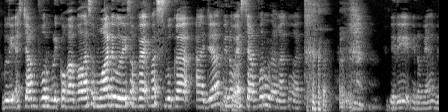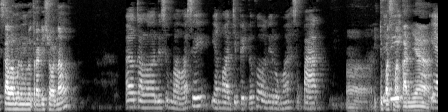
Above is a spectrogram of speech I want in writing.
beli es campur, beli Coca-Cola semua dibeli sampai pas buka aja minum kuat. es campur udah nggak kuat. Jadi minumnya habis. Kalau menu-menu tradisional, Eh, kalau di Sumbawa sih yang wajib itu kalau di rumah sepat. eh, itu pas Jadi, makannya, ya,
